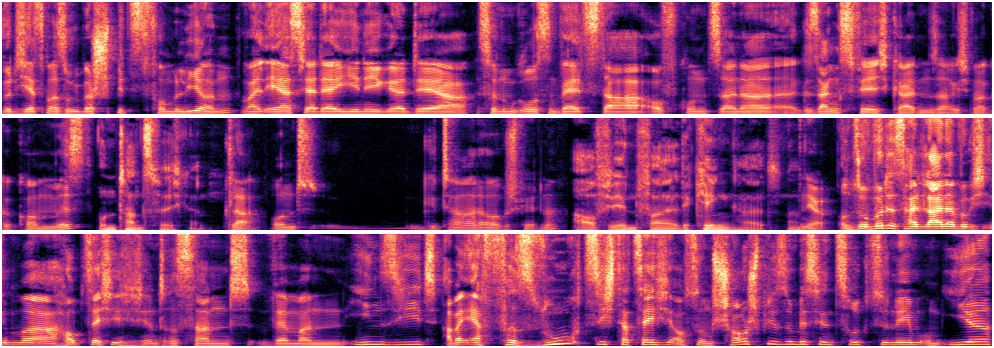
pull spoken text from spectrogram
würde ich jetzt mal so überspitzt formulieren, weil er ist ja derjenige, der zu einem großen Weltstar aufgrund seiner äh, Gesangsfähigkeiten, sage ich mal, gekommen ist. Und Tanzfähigkeit. Klar. Und Gitarre hat er auch gespielt, ne? Auf jeden Fall der King halt. Ne? Ja. Und so wird es halt leider wirklich immer hauptsächlich interessant, wenn man ihn sieht. Aber er versucht sich tatsächlich auch so im Schauspiel so ein bisschen zurückzunehmen, um ihr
